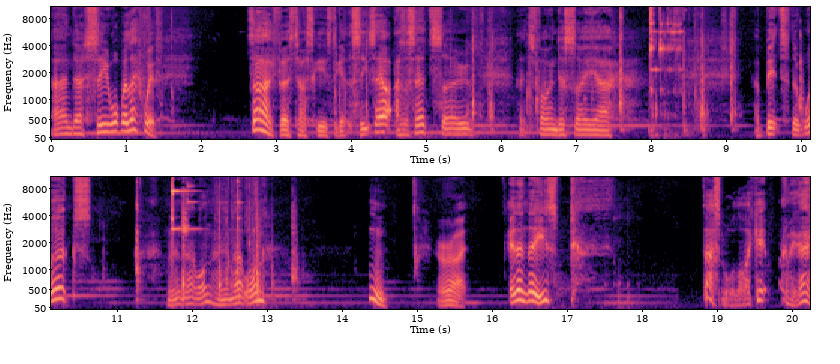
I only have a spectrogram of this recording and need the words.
and uh, see what we're left with. So first task is to get the seats out as I said. So let's find us a uh, a bit that works and that one, and that one. Hmm. All right. And then these. That's more like it. There we go.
